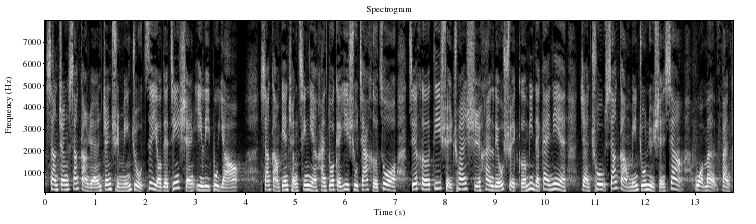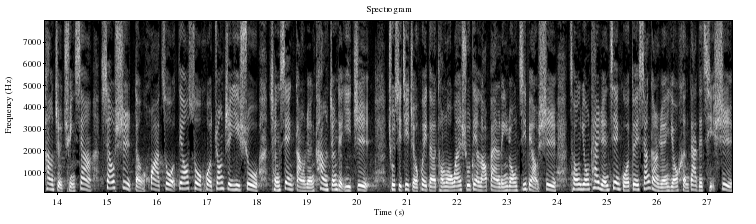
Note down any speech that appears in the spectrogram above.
象征香港人争取民主自由的精神屹立不摇。香港编程青年和多个艺术家合作，结合滴水穿石和流水革命的概念，展出香港。民主女神像、我们反抗者群像、消逝等画作、雕塑或装置艺术，呈现港人抗争的意志。出席记者会的铜锣湾书店老板林荣基表示：“从犹太人建国对香港人有很大的启示。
